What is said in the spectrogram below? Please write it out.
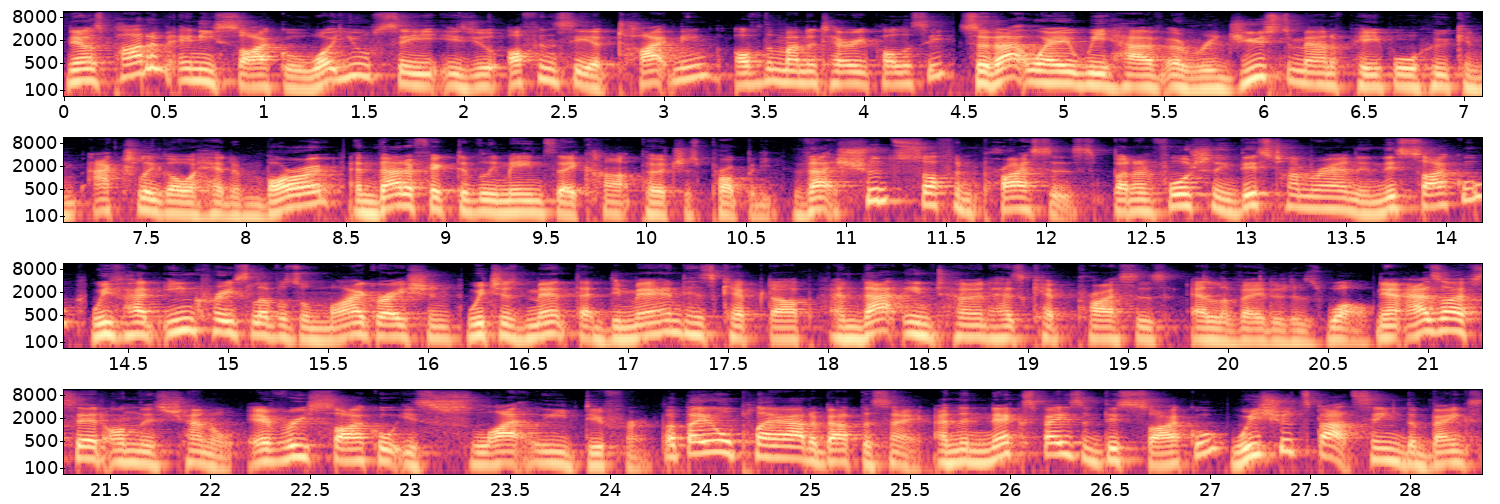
Now, as part of any cycle, what you you'll see is you'll often see a tightening of the monetary policy. So that way we have a reduced amount of people who can actually go ahead and borrow, and that effectively means they can't purchase property. That should soften prices, but unfortunately this time around in this cycle, we've had increased levels of migration, which has meant that demand has kept up, and that in turn has kept prices elevated as well. Now, as I've said on this channel, every cycle is slightly different, but they all play out about the same. And the next phase of this cycle, we should start seeing the banks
